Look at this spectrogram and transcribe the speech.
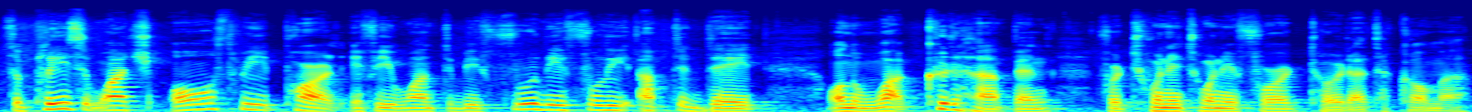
So please watch all three parts if you want to be fully, fully up to date on what could happen for 2024 Toyota Tacoma.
